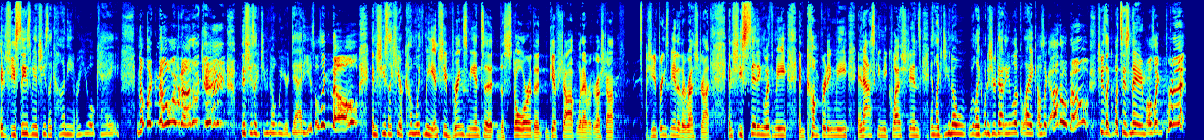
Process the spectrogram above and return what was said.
and she sees me and she's like, "Honey, are you okay?" And I'm like, "No, I'm not okay." And she's like, "Do you know where your daddy is?" I was like, "No." And she's like, "Here, come with me." And she brings me into the store, the gift shop, whatever, the restaurant she brings me into the restaurant and she's sitting with me and comforting me and asking me questions. And like do you know like what does your daddy look like? I was like i don't know. She's like what's his name? I was like brett.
